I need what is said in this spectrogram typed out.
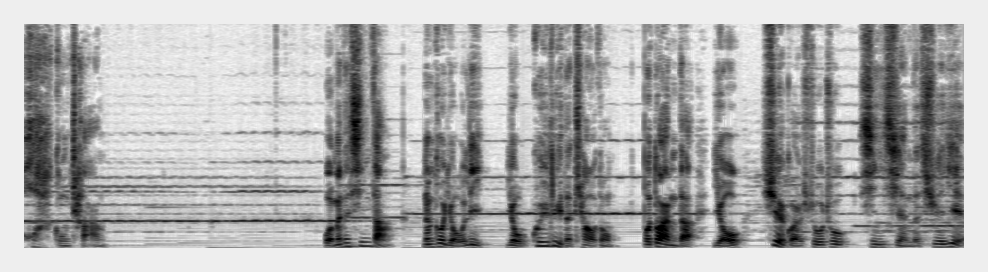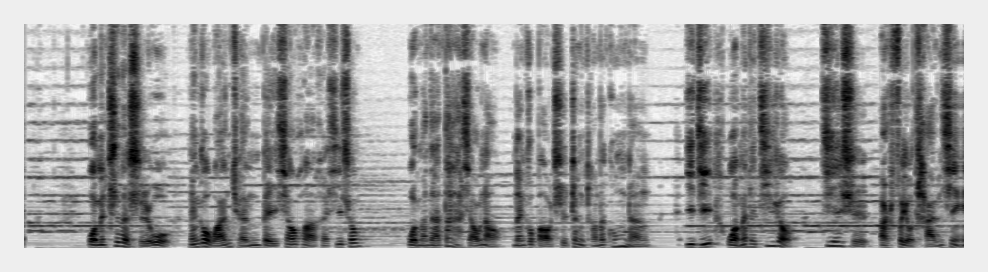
化工厂。我们的心脏能够有力。有规律的跳动，不断的由血管输出新鲜的血液。我们吃的食物能够完全被消化和吸收，我们的大小脑能够保持正常的功能，以及我们的肌肉结实而富有弹性。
